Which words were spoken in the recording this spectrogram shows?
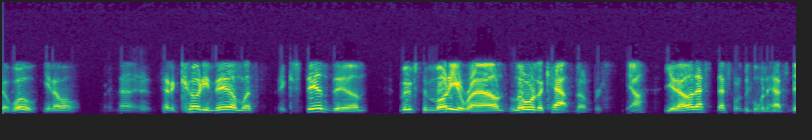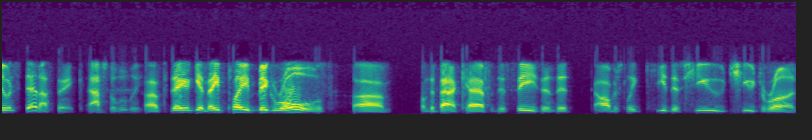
So, whoa, you know, instead of cutting them, let's extend them, move some money around, lower the cap numbers. Yeah. You know, that's that's what they're going to have to do instead. I think. Absolutely. Uh, 'cause they again, they play big roles um, on the back half of the season that obviously key this huge, huge run.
